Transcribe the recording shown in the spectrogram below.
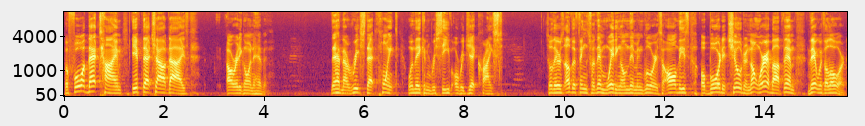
Before that time, if that child dies, already going to heaven. They have not reached that point when they can receive or reject Christ. So there's other things for them waiting on them in glory. So all these aborted children, don't worry about them. They're with the Lord.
